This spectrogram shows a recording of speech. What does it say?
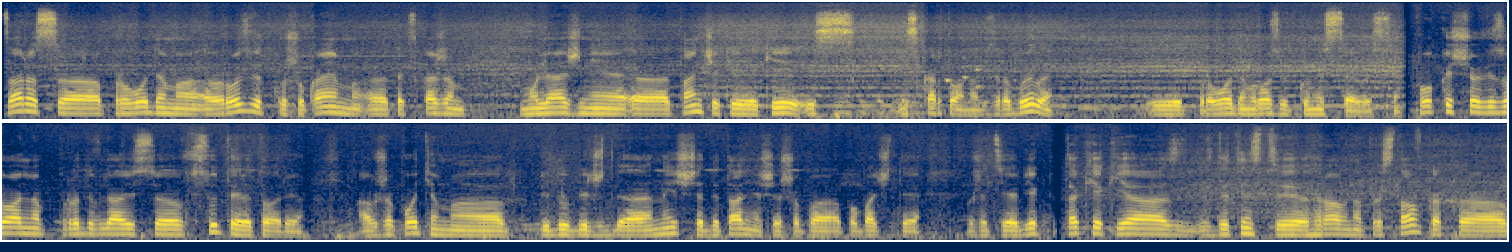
Зараз е, проводимо розвідку, шукаємо, е, так скажемо, муляжні е, танчики, які із, із картонок зробили, і проводимо розвідку місцевості. Поки що візуально продивляюся всю територію, а вже потім е, піду більш нижче, детальніше, щоб е, побачити вже ці об'єкти. Так як я в дитинстві грав на приставках, е,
